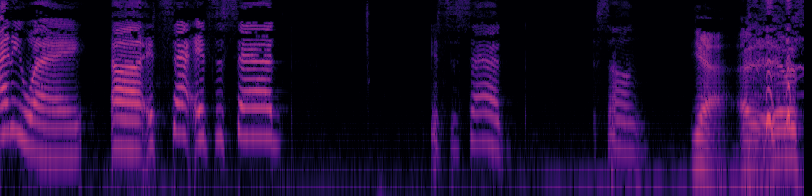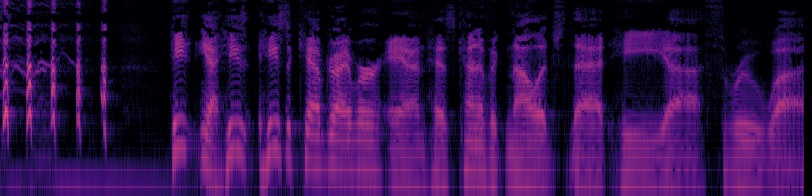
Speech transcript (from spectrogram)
anyway, uh, it's sad. It's a sad. It's a sad song. Yeah, uh, it was. he, yeah, he's he's a cab driver and has kind of acknowledged that he uh, through, uh,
